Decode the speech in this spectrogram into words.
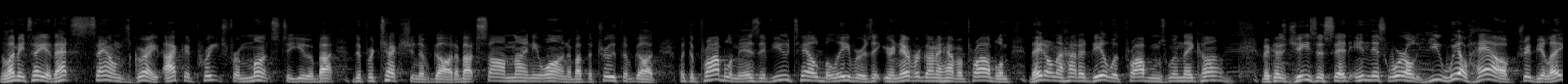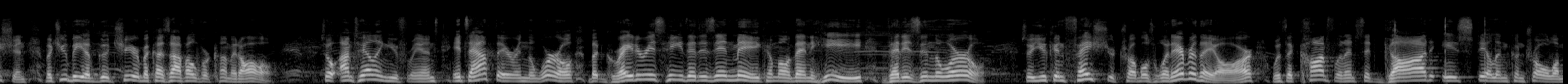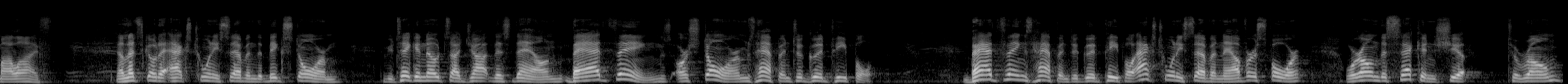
Now, let me tell you, that sounds great. I could preach for months to you about the protection of God, about Psalm 91, about the truth of God. But the problem is, if you tell believers that you're never going to have a problem, they don't know how to deal with problems when they come. Because Jesus said, In this world, you will have tribulation, but you be of good cheer because I've overcome it all. So I'm telling you, friends, it's out there in the world, but greater is He that is in me, come on, than He that is in the world. So you can face your troubles, whatever they are, with the confidence that God is still in control of my life. Now let's go to Acts 27, the big storm. If you're taking notes, I jot this down. Bad things or storms happen to good people. Bad things happen to good people. Acts 27 now, verse 4. We're on the second ship to Rome.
